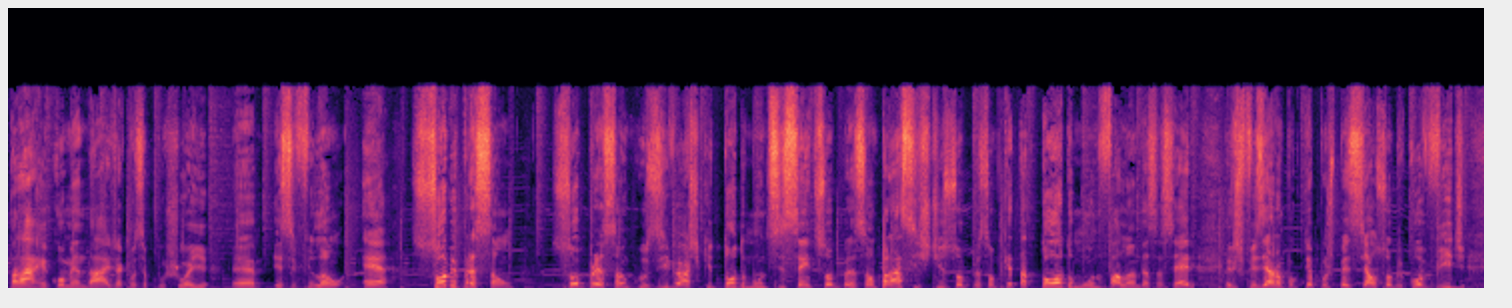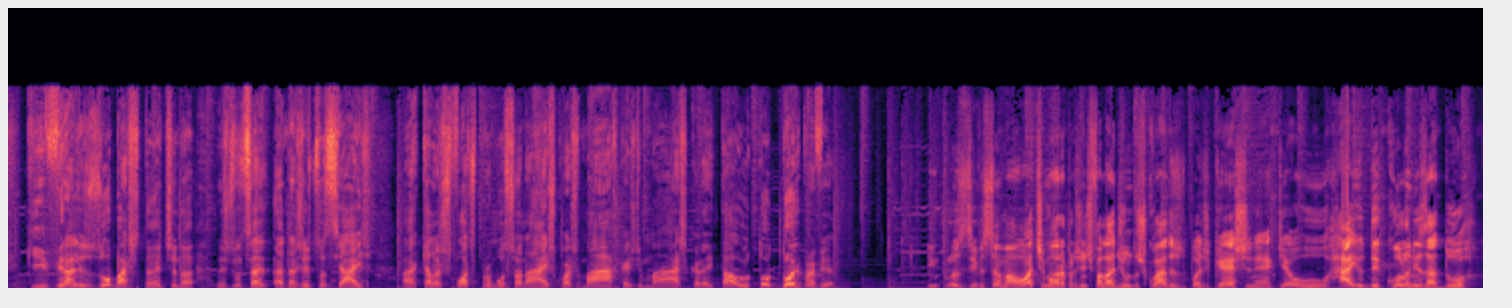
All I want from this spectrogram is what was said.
para recomendar, já que você puxou aí é, esse filão, é Sob Pressão sob pressão, inclusive eu acho que todo mundo se sente sob pressão para assistir sob pressão, porque tá todo mundo falando dessa série. Eles fizeram há pouco tempo um especial sobre Covid, que viralizou bastante na, nas, nas redes sociais, aquelas fotos promocionais com as marcas de máscara e tal. Eu tô doido para ver. Inclusive, isso é uma ótima hora pra gente falar de um dos quadros do podcast, né? Que é o Raio Decolonizador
